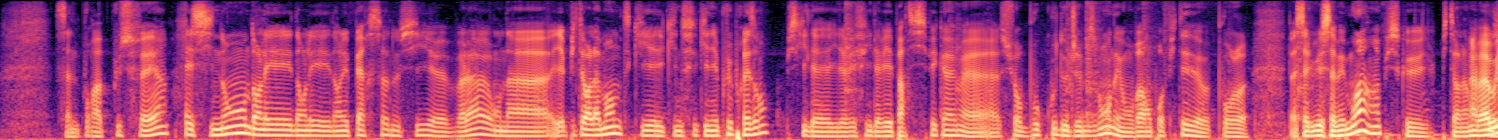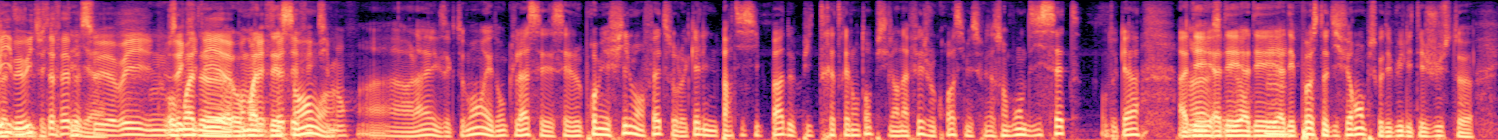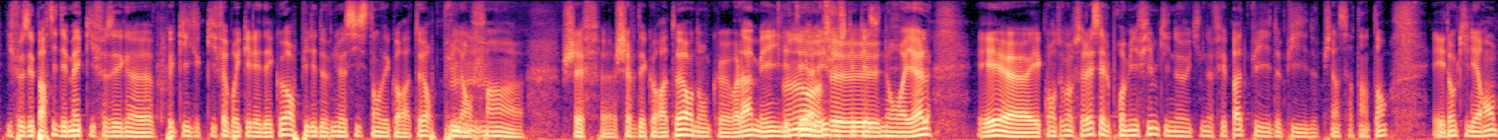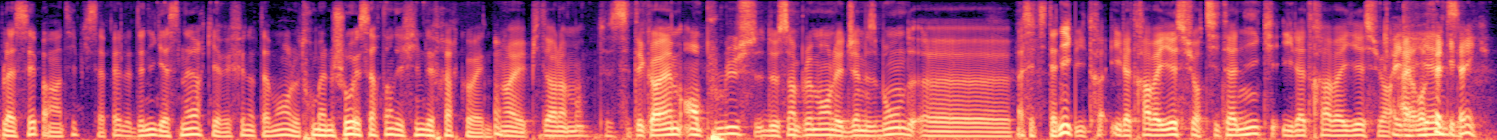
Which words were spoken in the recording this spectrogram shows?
ça ne pourra plus se faire. Et sinon, dans les, dans les, dans les personnes aussi, euh, voilà, on a, il y a Peter Lamont qui est, qui, ne- qui n'est plus présent puisqu'il a- il avait, fait, il avait participé quand même euh, sur beaucoup de James Bond et on va en profiter euh, pour bah, saluer sa mémoire hein, puisque Peter Lamont Ah bah a oui, dit- bah oui, a tout à fait, parce a- que oui, il nous au a mois de, au mois de fêtes, décembre. voilà, exactement. Et donc là, c'est c'est le premier film en fait sur lequel il ne participe pas depuis très très longtemps, puisqu'il en a fait, je crois, si mes souvenirs sont bons, 17 en tout cas, à des, Ouais, à c'est des, à énorme. des, à des postes différents, puisqu'au début il était juste, euh, il faisait partie des mecs qui faisaient, euh, qui, qui fabriquaient les décors, puis il est devenu assistant décorateur, puis Mm, mm, enfin euh, chef, chef décorateur. Donc voilà, mais il Non, était allé jusqu'à Casino Royale. Et, euh, et Quantum of Solace, c'est le premier film qui ne, qui ne fait pas depuis, depuis, depuis un certain temps. Et donc il est remplacé par un type qui s'appelle Denis Gassner, qui avait fait notamment le Truman Show et certains des films des frères Cohen. Ouais, Peter Lamont. C'était quand même, en plus de simplement les James Bond, euh, Ah, c'est Titanic. il a travaillé sur Titanic, il a travaillé sur Ah, il a Aliens, refait le Titanic.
